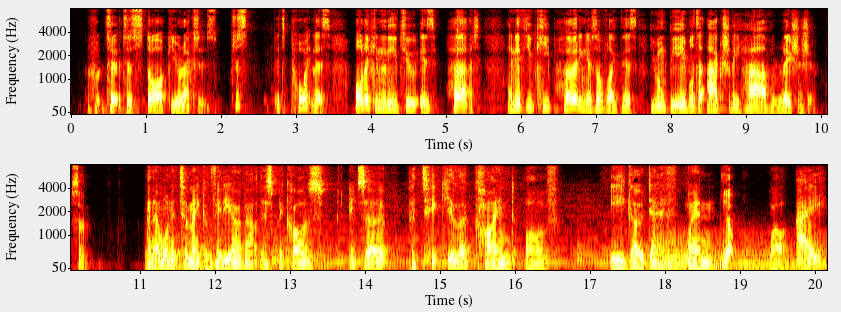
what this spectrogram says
to to stalk your exes. Just it's pointless. All it can lead to is hurt. And if you keep hurting yourself like this, you won't be able to actually have a relationship. So And I wanted to make a video about this because it's a particular kind of ego death when, Yep. well, A,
